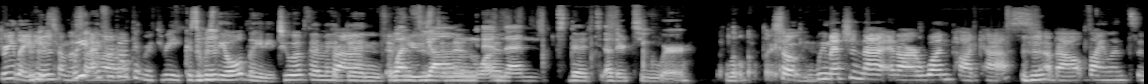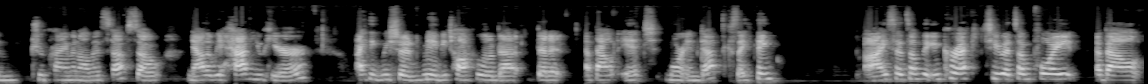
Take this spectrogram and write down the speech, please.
three ladies Mhm. from the Wait, I forgot there were three because it was the old lady. Two of them had From- been One's young, and then one. and then the other two were a little bit older. So Yeah. we mentioned that in our one podcast Mhm. about violence and true crime and all this stuff. So now that we have you here, I think we should maybe talk a little bit, bit it, about it more in depth because I think I said something incorrect too at some point about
